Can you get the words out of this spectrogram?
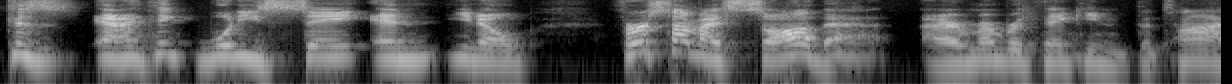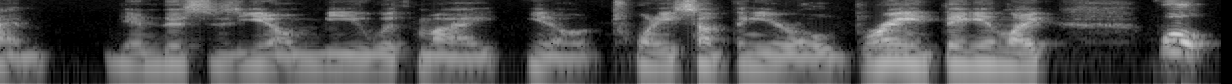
because, and I think what he's saying, and you know, first time I saw that, I remember thinking at the time, and this is you know me with my you know twenty something year old brain thinking like, well,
